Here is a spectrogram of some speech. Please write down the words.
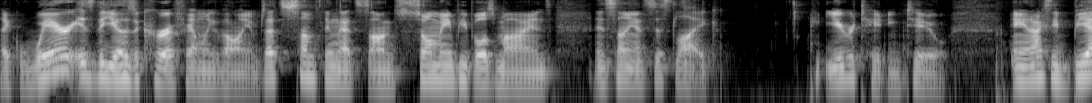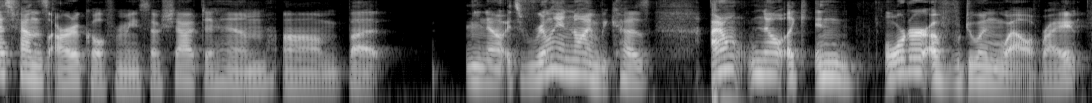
Like, where is the Yozakura family volumes? That's something that's on so many people's minds, and something that's just like irritating too. And actually, BS found this article for me, so shout out to him. Um, but you know, it's really annoying because I don't know, like in order of doing well, right?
